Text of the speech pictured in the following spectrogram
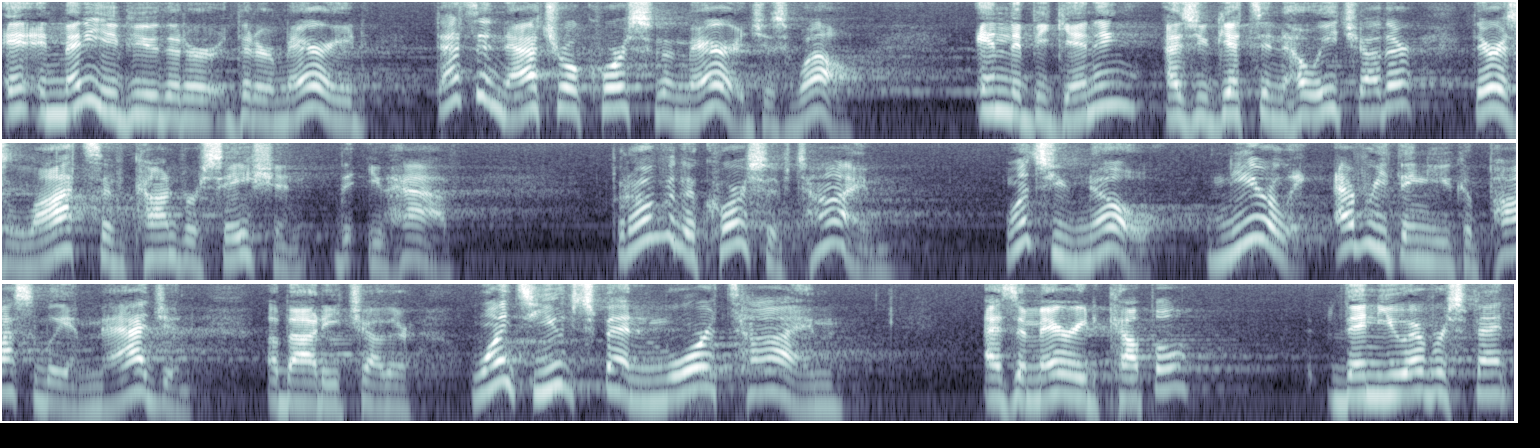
And, many of you that are, that are married, that's a natural course of a marriage as well. In the beginning, as you get to know each other, there is lots of conversation that you have. But over the course of time, once you know nearly everything you could possibly imagine about each other, once you've spent more time as a married couple than you ever spent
